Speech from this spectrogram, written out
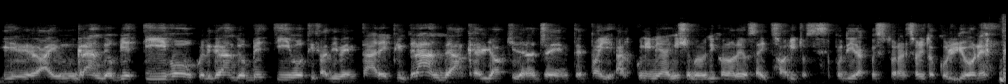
eh, hai un grande obiettivo, quel grande obiettivo ti fa diventare più grande anche agli occhi della gente. Poi alcuni miei amici me lo dicono, Leo, sei il solito, se si può dire a quest'ora, il solito coglione.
